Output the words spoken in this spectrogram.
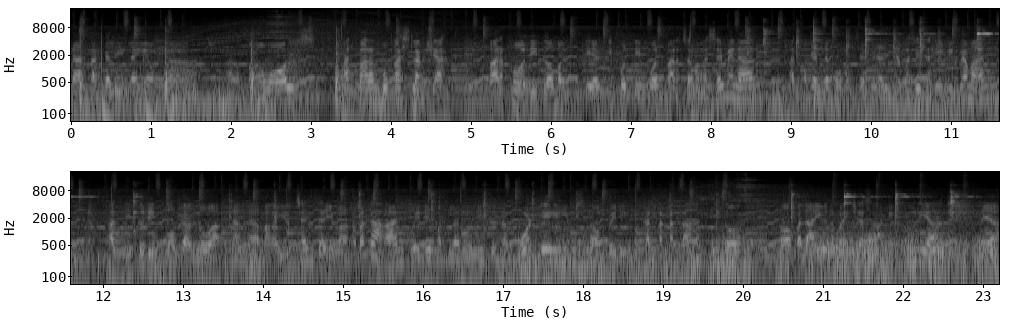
na tanggalin lang yung ah, ah, mga walls. At parang bukas lang siya para po dito mag-tipon-tipon para sa mga seminar. At maganda po mag-seminar dito kasi tahimik naman. At dito din po gagawa ng ah, mga youth center. Yung mga kabataan pwede maglaro dito ng board games no? Pwede magkanta-kantahan dito. No malayo naman siya sa aming area. Kaya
